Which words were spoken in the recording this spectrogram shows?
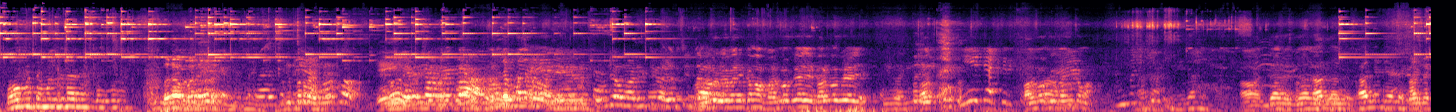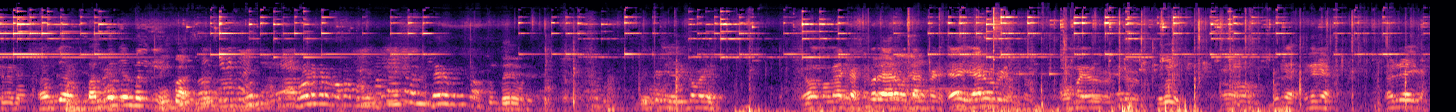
ಬಹುಮತ ಮಲಗಿದ್ದಾರೆ ಕಸ್ಟಮರ್ ಯಾರು ಯಾರು ಬಿಡಿ ಅಮ್ಮ ಹೇಳಿ ಬಿಡಿ ಬಿಡಿ ಈಗ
